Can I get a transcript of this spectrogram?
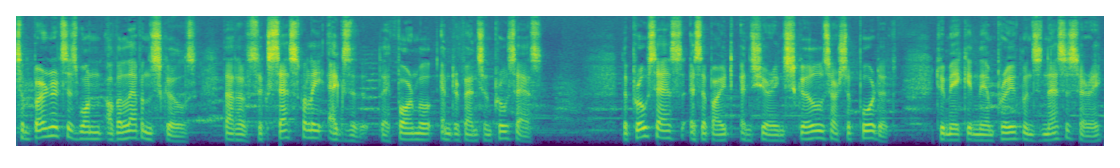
St Bernard's is one of 11 schools that have successfully exited the formal intervention process. The process is about ensuring schools are supported to making the improvements necessary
